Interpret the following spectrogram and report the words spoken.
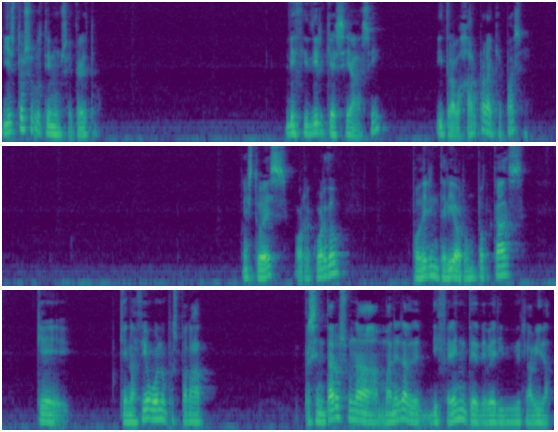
Y esto solo tiene un secreto. Decidir que sea así y trabajar para que pase. Esto es, os recuerdo, Poder Interior, un podcast que, que nació, bueno, pues para presentaros una manera diferente de ver y vivir la vida.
